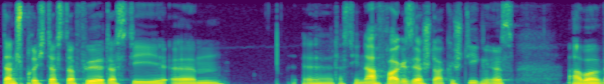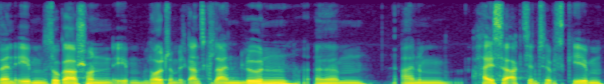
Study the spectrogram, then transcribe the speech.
dann spricht das dafür, dass die, ähm, äh, dass die Nachfrage sehr stark gestiegen ist aber wenn eben sogar schon eben Leute mit ganz kleinen Löhnen ähm, einem heiße Aktientipps geben,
